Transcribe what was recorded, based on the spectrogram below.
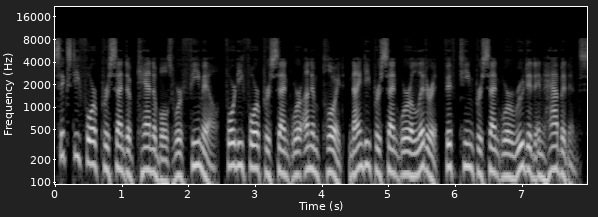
64% of cannibals were female, 44% were unemployed, 90% were illiterate, 15% were rooted inhabitants,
